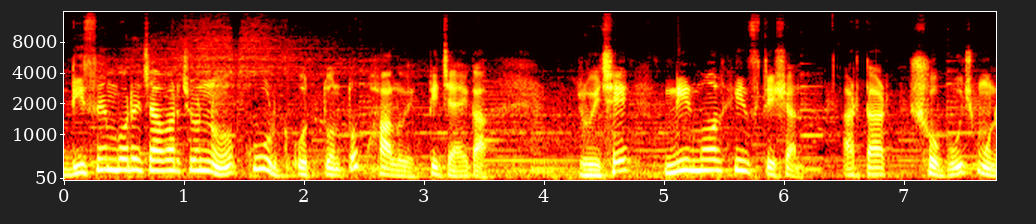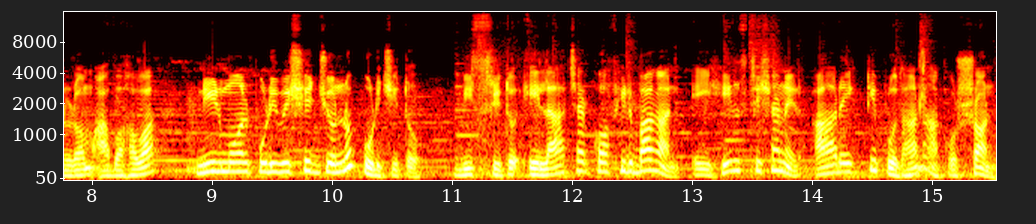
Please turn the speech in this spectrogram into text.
ডিসেম্বরে যাওয়ার জন্য কুর্গ অত্যন্ত ভালো একটি জায়গা। রয়েছে নির্মল হিল স্টেশন আর তার সবুজ মনোরম আবহাওয়া নির্মল পরিবেশের জন্য পরিচিত। বিস্তৃত এলাচ আর কফির বাগান এই হিল স্টেশনের আর একটি প্রধান আকর্ষণ।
